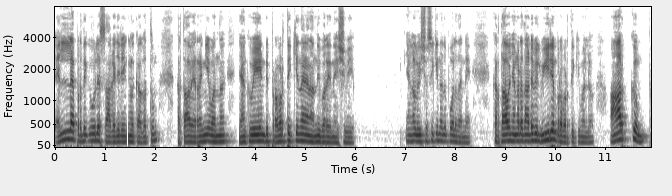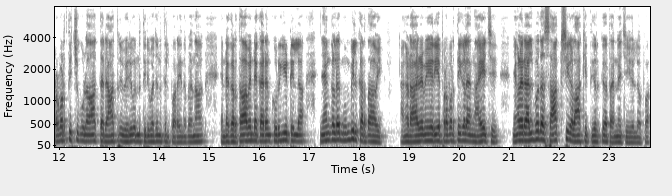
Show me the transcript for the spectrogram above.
എല്ലാ പ്രതികൂല സാഹചര്യങ്ങൾക്കകത്തും കർത്താവ് ഇറങ്ങി വന്ന് ഞങ്ങൾക്ക് വേണ്ടി പ്രവർത്തിക്കുന്നതിന് നന്ദി പറയുന്നു യേശുവേ. ഞങ്ങൾ വിശ്വസിക്കുന്നത് പോലെ തന്നെ കർത്താവ് ഞങ്ങളുടെ നടുവിൽ വീര്യം പ്രവർത്തിക്കുമല്ലോ. ആർക്കും പ്രവർത്തിച്ചുകൂടാത്ത രാത്രി വരുമെന്ന് തിരുവചനത്തിൽ പറയുന്നു. എന്നാൽ എന്റെ കർത്താവിന്റെ കരം കുറുകിയിട്ടില്ല. ഞങ്ങളുടെ മുമ്പിൽ കർത്താവ് അങ്ങയുടെ ആഴമേറിയ പ്രവർത്തികളെ അങ്ങ് അയച്ച് ഞങ്ങളൊരു അത്ഭുത സാക്ഷികളാക്കി തീർക്കുക തന്നെ ചെയ്യുമല്ലോ അപ്പം.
